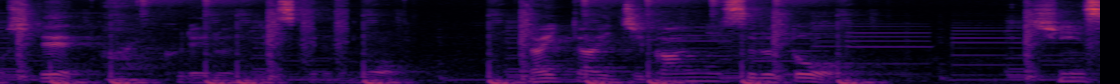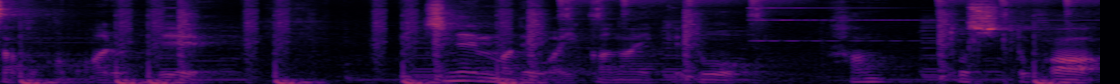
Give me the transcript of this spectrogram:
をしてくれるんですけれども大体時間にすると審査とかもあるんで1年まではいかないけど半年とか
